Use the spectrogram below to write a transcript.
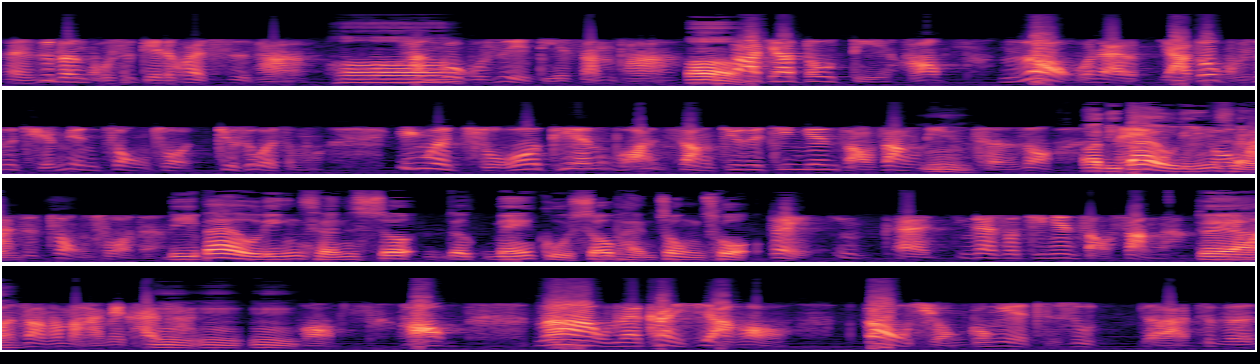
哎，日本股市跌了快四趴，哦，韩国股市也跌三趴，哦，大家都跌。好，绕回来，亚洲股市全面重挫，就是为什么？因为昨天晚上，就是今天早上凌晨的时候，啊，礼拜五凌晨是重挫的。礼拜五凌晨收的美股收盘重挫。对，应呃应该说今天早上啊，对啊，晚上他们还没开盘。嗯嗯嗯。好，好，那我们来看一下哈，道琼工业指数啊，这个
